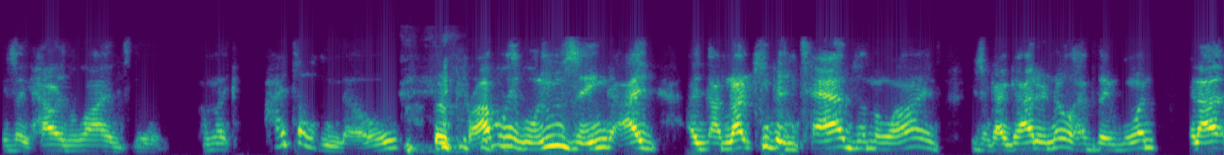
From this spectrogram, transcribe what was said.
He's like, How are the Lions doing? I'm like, I don't know. They're probably losing. I, I am not keeping tabs on the Lions. He's like, I gotta know. Have they won? And I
